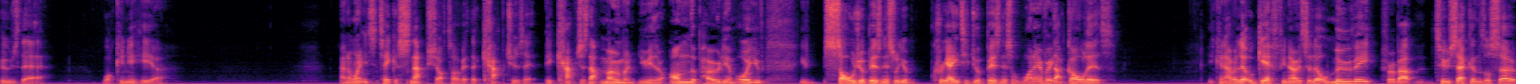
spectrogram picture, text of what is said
Who's there? What can you hear? And I want you to take a snapshot of it that captures it. It captures that moment. You're either on the podium or you've you've sold your business or you've created your business or whatever that goal is. You can have a little GIF, you know, it's a little movie for about two seconds or so,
